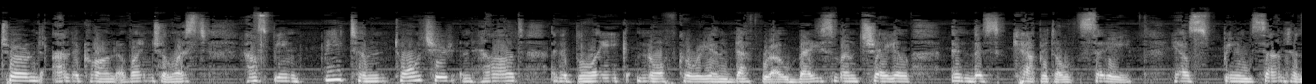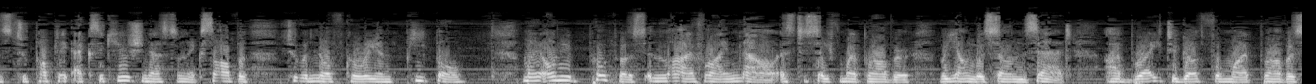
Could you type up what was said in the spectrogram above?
turned underground evangelist, has been beaten, tortured and held in a bleak North Korean death row basement jail in this capital city. He has been sentenced to public execution as an example to the North Korean people. My only purpose in life right now is to save my brother, the younger son said. I pray to God for my brother's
